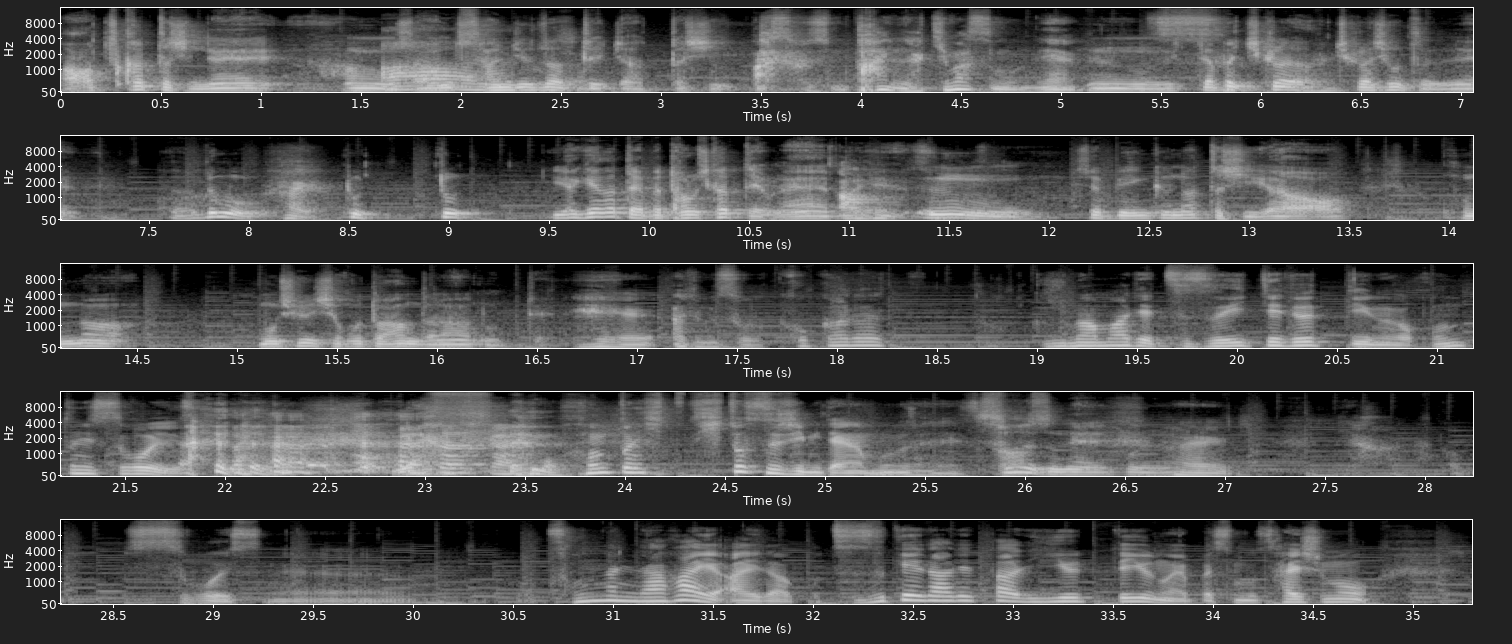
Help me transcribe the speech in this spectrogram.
暑かったしね、うん、あー。三十度だってあったし、あそうですね。パン焼きますもんね。うん、やっぱり力力仕事でね。でもはい。でもでも焼き上がったらやっぱり楽しかったよね。やっぱうん。それ勉強になったしいやこんな面白い仕事あるんだなと思って。えー、あでもそうここから今まで続いてるっていうのが本当にすごいです。確かに。もう本当にひ一筋みたいなものじゃないですか。そうですねこれ。ね、はい。いやなんかすごいですね。そんなに長い間こう続けられた理由っていうのはやっぱりその最初の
